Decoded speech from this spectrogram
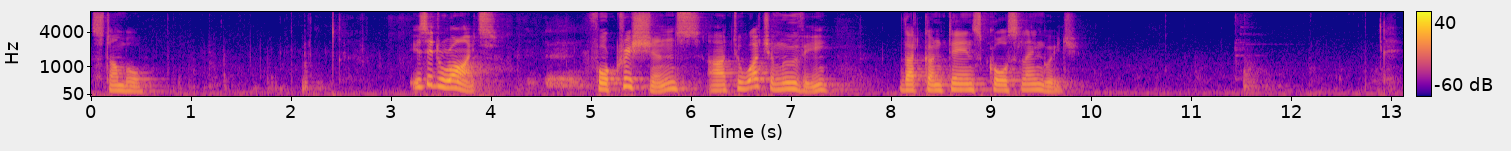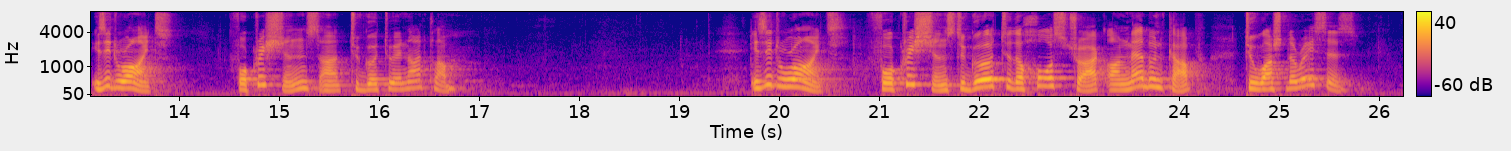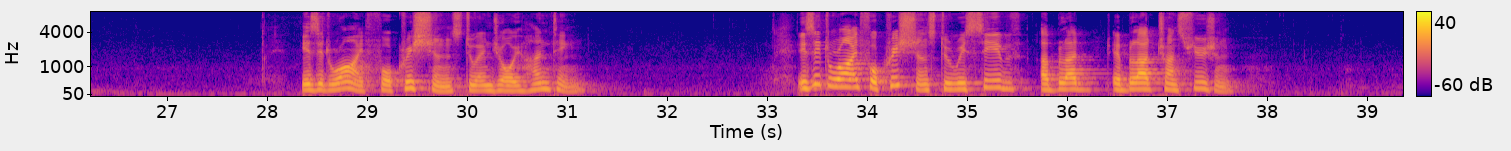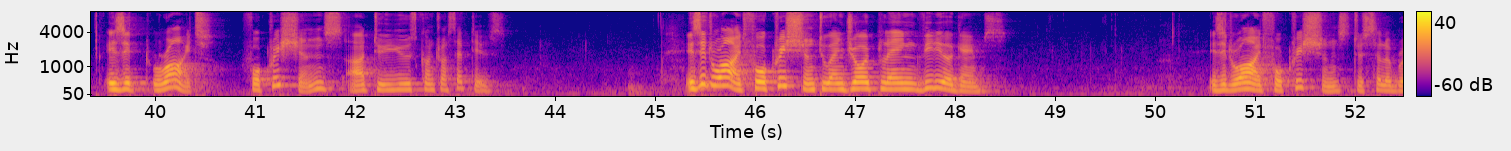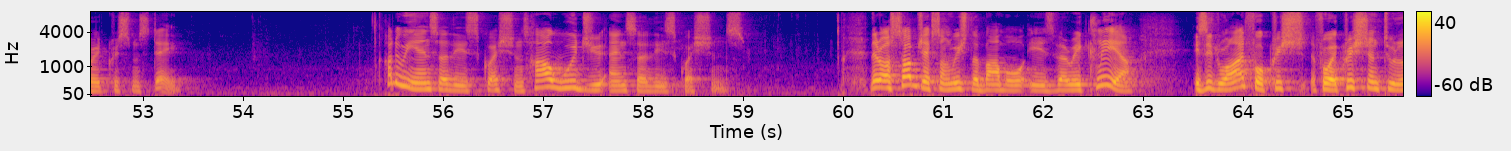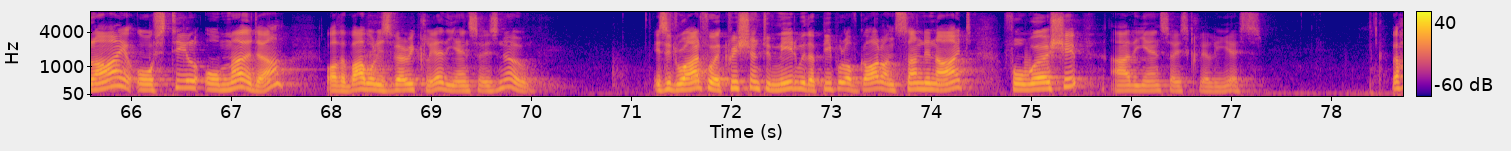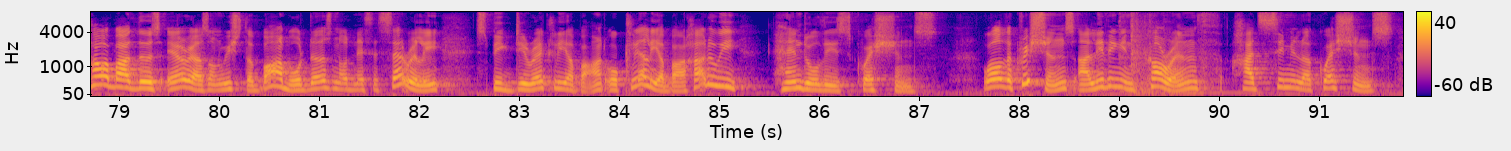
stumble. Is it right for Christians uh, to watch a movie that contains coarse language? Is it right for Christians uh, to go to a nightclub? Is it right for Christians to go to the horse track on Melbourne Cup to watch the races? Is it right for Christians to enjoy hunting? Is it right for Christians to receive a blood, a blood transfusion? Is it right for Christians uh, to use contraceptives? Is it right for a Christian to enjoy playing video games? Is it right for Christians to celebrate Christmas Day? How do we answer these questions? How would you answer these questions? There are subjects on which the Bible is very clear. Is it right for, Christ- for a Christian to lie or steal or murder? Well, the Bible is very clear. The answer is no. Is it right for a Christian to meet with the people of God on Sunday night for worship? Uh, the answer is clearly yes. But how about those areas on which the Bible does not necessarily speak directly about or clearly about? How do we handle these questions? Well, the Christians are living in Corinth had similar questions,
